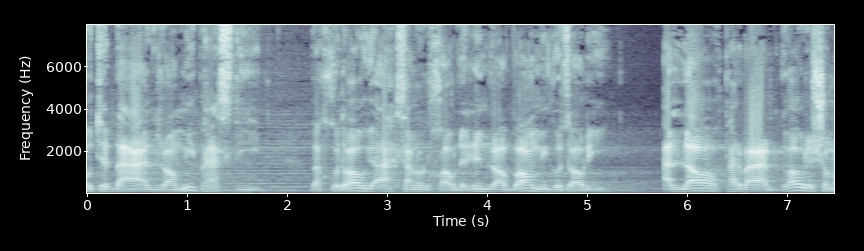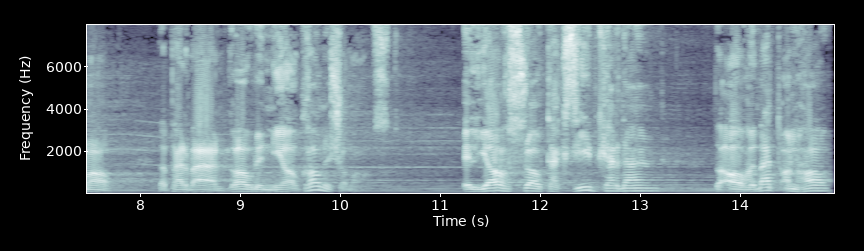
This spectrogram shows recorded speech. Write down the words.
بت بعل را می پرستید و خدای احسن الخالقین را وامی گذارید الله پروردگار شما و پروردگار نیاکان شماست. الیاس را تکذیب کردند و عاقبت آنها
